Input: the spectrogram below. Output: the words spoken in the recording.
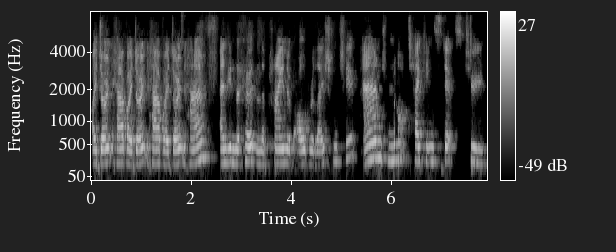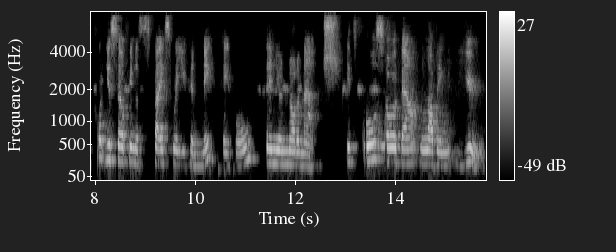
I don't have, I don't have, I don't have, and in the hurt and the pain of old relationship, and not taking steps to put yourself in a space where you can meet people, then you're not a match. It's also about loving you,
